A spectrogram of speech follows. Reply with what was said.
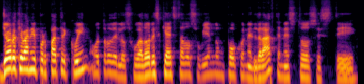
Yo creo que van a ir por Patrick Quinn, otro de los jugadores que ha estado subiendo un poco en el draft en estos, este,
